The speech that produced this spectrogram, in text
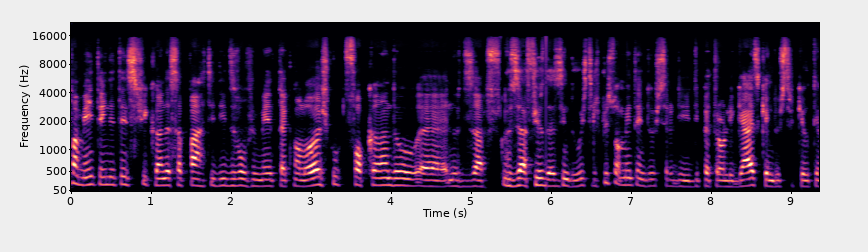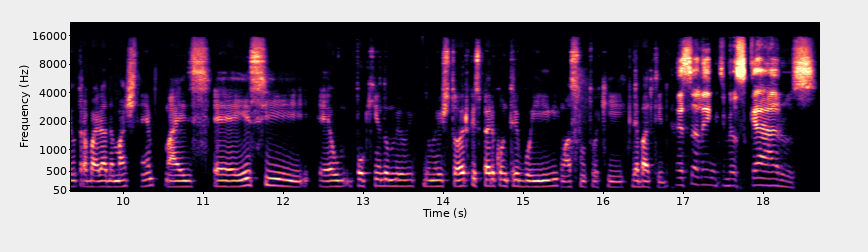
novamente ainda intensificando essa parte de desenvolvimento tecnológico, focando é, nos, desaf nos, desafios das indústrias, principalmente a indústria de, de, petróleo e gás, que é a indústria que eu tenho trabalhado há mais tempo, mas é, esse é um pouquinho do meu, do meu histórico, espero contribuir com o assunto aqui debatido. Excelente, meus caros.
